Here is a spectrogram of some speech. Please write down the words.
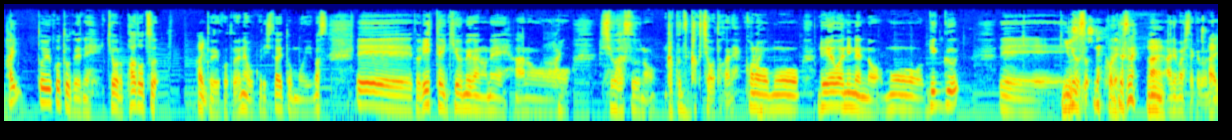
はい。ということでね、今日のパート2。はい。ということでね、お送りしたいと思います。えっ、ー、と、1.9メガのね、あの、周波数の拡,拡張とかね。この、もう、令和2年の、もう、ビッグえー、ニュースですね、これ。ですね。はい、ありましたけどね。はい、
